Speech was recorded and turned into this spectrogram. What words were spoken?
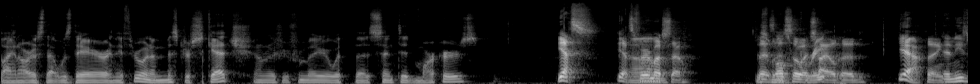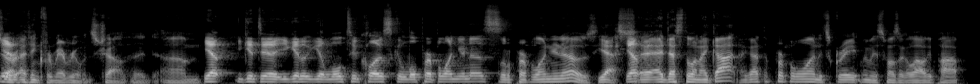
by an artist that was there, and they threw in a Mister Sketch. I don't know if you're familiar with the scented markers. yes. Yes. Very Um, much so. That's also a childhood. Yeah, Thing. and these are I think from everyone's childhood. Um, Yep. You get to you get, a- get a little too close, get a little purple on your nose. A little purple on your nose. Yes, Yep. Uh, that's the one I got. I got the purple one. It's great. I mean, it smells like a lollipop.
